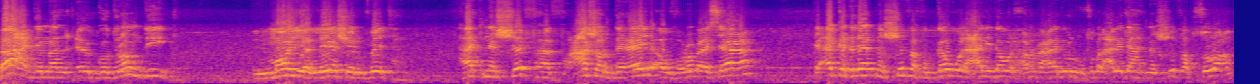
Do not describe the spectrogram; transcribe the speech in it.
بعد ما الجدران دي المية اللي هي شربتها. هتنشفها في 10 دقايق أو في ربع ساعة. تأكد إن هي هتنشفها في الجو العالي ده والحرارة العالية دي والرطوبة العالية دي هتنشفها بسرعة.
